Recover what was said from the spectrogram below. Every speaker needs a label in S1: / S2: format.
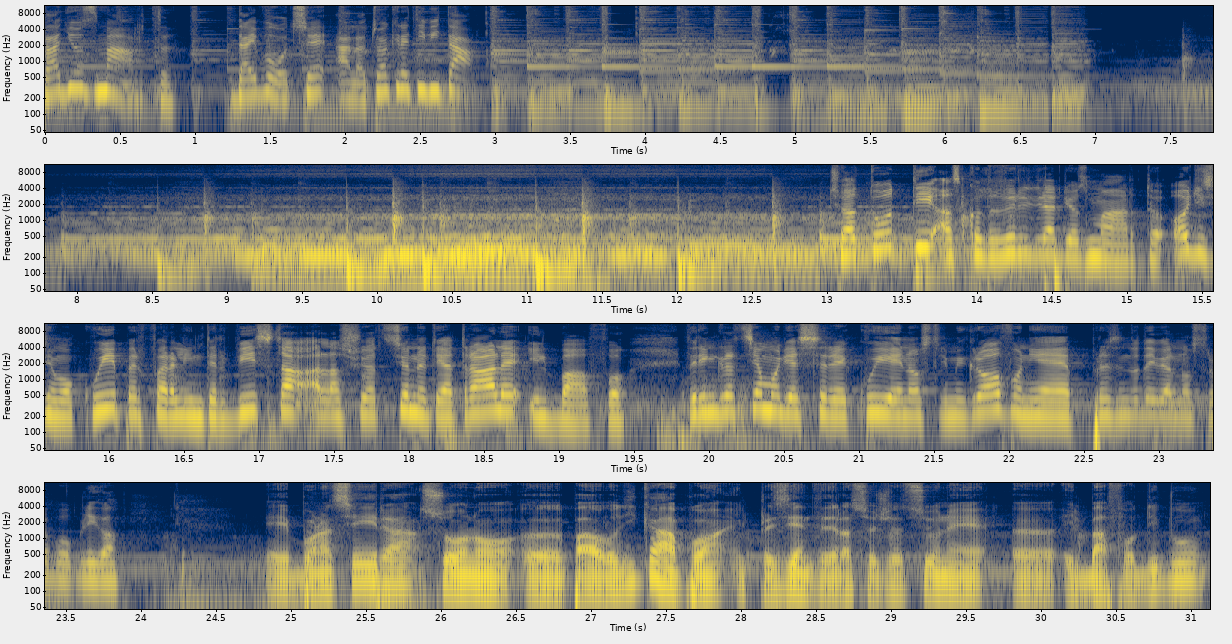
S1: Radio Smart. Dai voce alla tua creatività.
S2: Ciao a tutti, ascoltatori di Radio Smart. Oggi siamo qui per fare l'intervista all'associazione teatrale Il Baffo. Vi ringraziamo di essere qui ai nostri microfoni e presentatevi al nostro pubblico.
S3: Eh, buonasera, sono eh, Paolo Di Capua, il presidente dell'associazione eh, Il Baffo DV,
